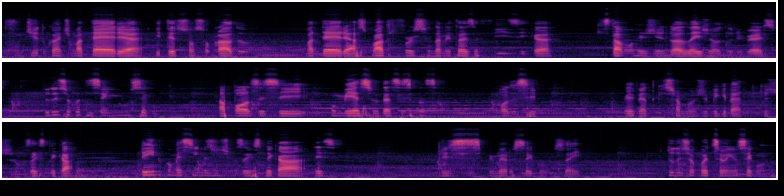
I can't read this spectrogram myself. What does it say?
fundido com a antimatéria e ter só sobrado matéria, as quatro forças fundamentais da física estavam regindo a lei do universo, tudo isso aconteceu em um segundo, após esse começo dessa expansão, após esse evento que chamamos de Big Bang, que a gente não consegue explicar bem no comecinho, mas a gente consegue explicar esse, esses primeiros segundos aí. Tudo isso aconteceu em um segundo.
